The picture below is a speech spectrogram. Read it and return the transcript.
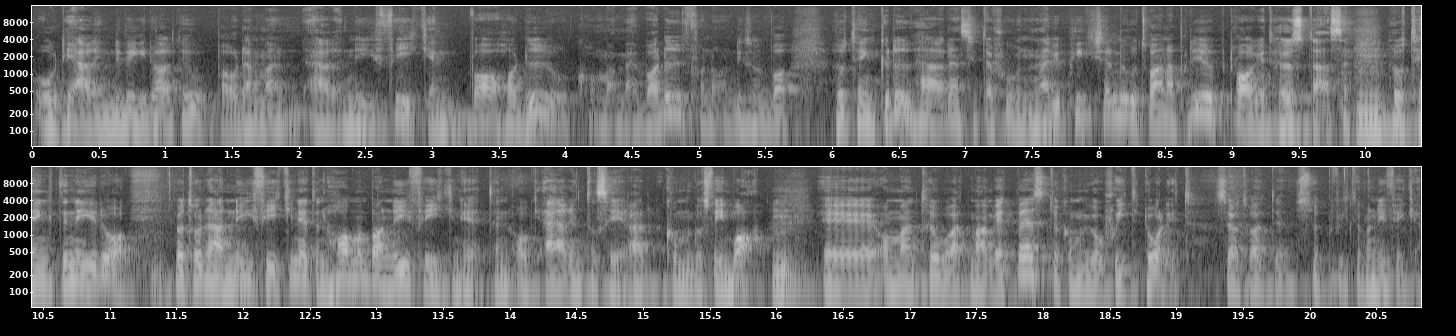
och det är individer alltihopa och där man är nyfiken. Vad har du att komma med? Vad är du för någon? Liksom, vad, hur tänker du här i den situationen? När vi pitchade mot varandra på det uppdraget höstas, hur tänkte ni då? Jag tror den här nyfikenheten, har man bara nyfikenheten och är intresserad kommer det gå svinbra. Eh, om man tror att man vet bäst, då kommer det gå skitdåligt. Så jag tror att det är superviktigt att vara nyfiken.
